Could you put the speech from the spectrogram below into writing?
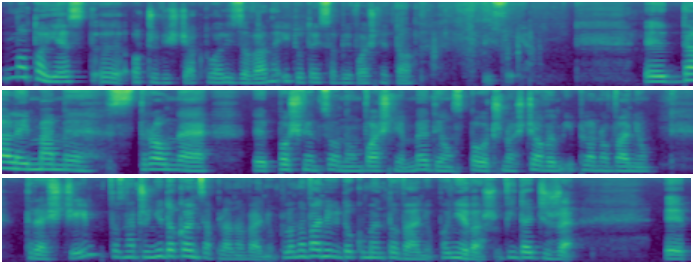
no to jest y, oczywiście aktualizowane i tutaj sobie właśnie to wpisuję. Y, Dalej mamy stronę y, poświęconą właśnie mediom społecznościowym i planowaniu treści, to znaczy nie do końca planowaniu, planowaniu i dokumentowaniu, ponieważ widać, że y,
